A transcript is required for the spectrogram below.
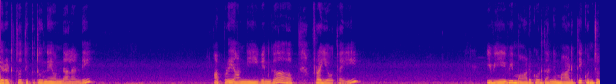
గరిటతో తిప్పుతూనే ఉండాలండి. అప్పుడే అన్నీ ఈవెన్గా ఫ్రై అవుతాయి. ఇవి ఏవి మాడకూడదండి. మాడితే కొంచెం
